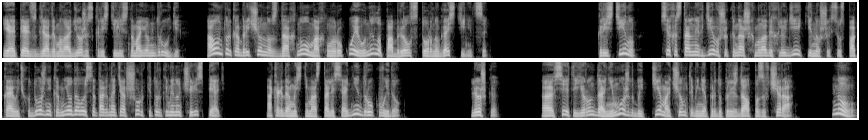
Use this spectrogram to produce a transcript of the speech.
И опять взгляды молодежи скрестились на моем друге, а он только обреченно вздохнул, махнул рукой и уныло побрел в сторону гостиницы. Кристину, всех остальных девушек и наших молодых людей, кинувшихся успокаивать художника, мне удалось отогнать от Шурки только минут через пять. А когда мы с ним остались одни, друг выдал. «Лёшка, а вся эта ерунда не может быть тем, о чем ты меня предупреждал позавчера? Ну,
